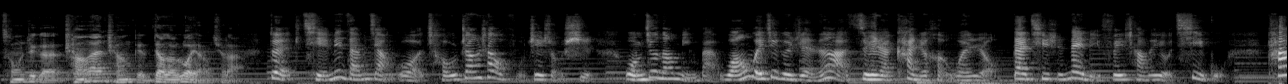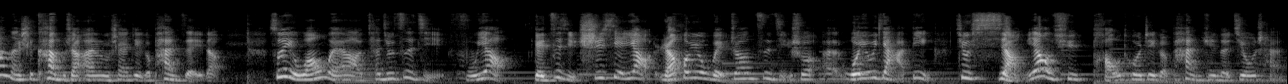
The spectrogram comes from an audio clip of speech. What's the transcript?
从这个长安城给调到洛阳去了。对，前面咱们讲过《酬张少府》这首诗，我们就能明白，王维这个人啊，虽然看着很温柔，但其实内里非常的有气骨。他呢是看不上安禄山这个叛贼的，所以王维啊，他就自己服药，给自己吃泻药，然后又伪装自己说，呃，我有哑病，就想要去逃脱这个叛军的纠缠。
